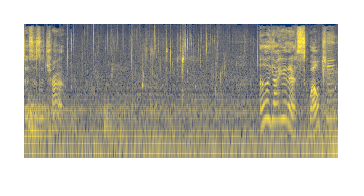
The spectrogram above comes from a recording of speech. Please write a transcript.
This is a trap. Oh, y'all hear that squelching?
